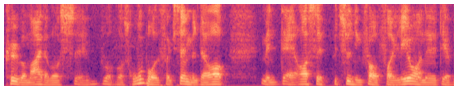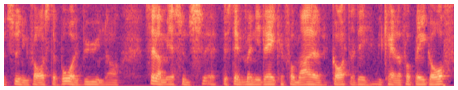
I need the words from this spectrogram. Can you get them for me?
køber meget af vores, øh, vores rugbrød for eksempel derop, men der er også betydning for, for eleverne, det har betydning for os, der bor i byen, og selvom jeg synes at bestemt, man i dag kan få meget godt af det, vi kalder for bake-off,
